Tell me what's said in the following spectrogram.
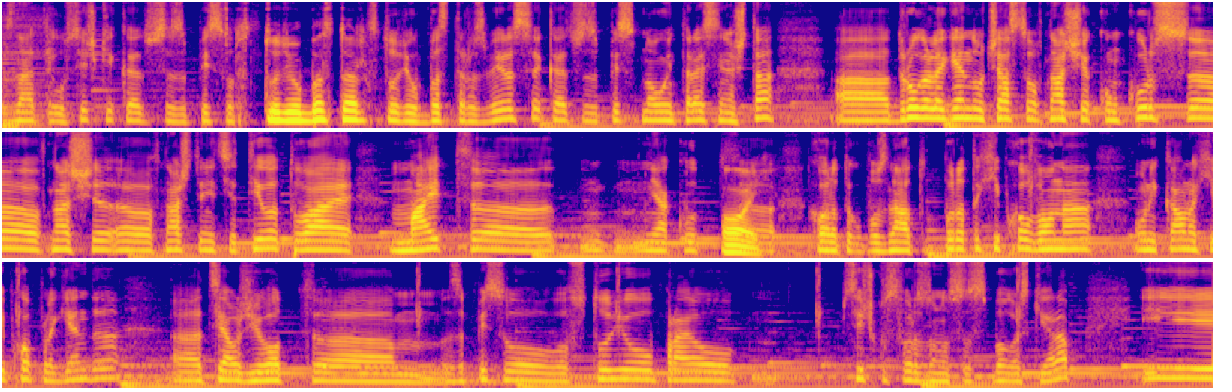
знаете го всички, където се записват Студио Бъстър. Студио Бъстър, разбира се, където се записват много интересни неща. А, друга легенда участва в нашия конкурс, в, нашия, в нашата инициатива. Това е Майт. Някои от Ой. хората го познават от първата хип-хоп вълна, уникална хип-хоп легенда. Цял живот а, записал в студио, правил всичко свързано с българския рап. И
